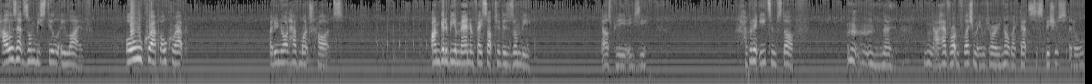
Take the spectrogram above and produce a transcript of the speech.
How is that zombie still alive? Oh crap, oh crap. I do not have much hearts. I'm gonna be a man and face up to this zombie. That was pretty easy. I gotta eat some stuff. no. I have rotten flesh in my inventory, not like that's suspicious at all.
